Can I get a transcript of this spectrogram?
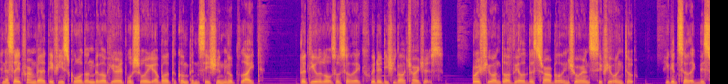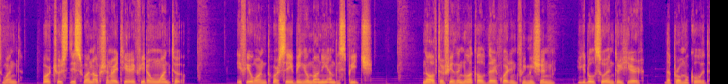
And aside from that, if you scroll down below here, it will show you about the compensation flight that you will also select with additional charges. Or if you want to avail this travel insurance if you want to, you can select this one or choose this one option right here if you don't want to if you want or saving your money on this page. Now after filling out all the required information, you could also enter here the promo code,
